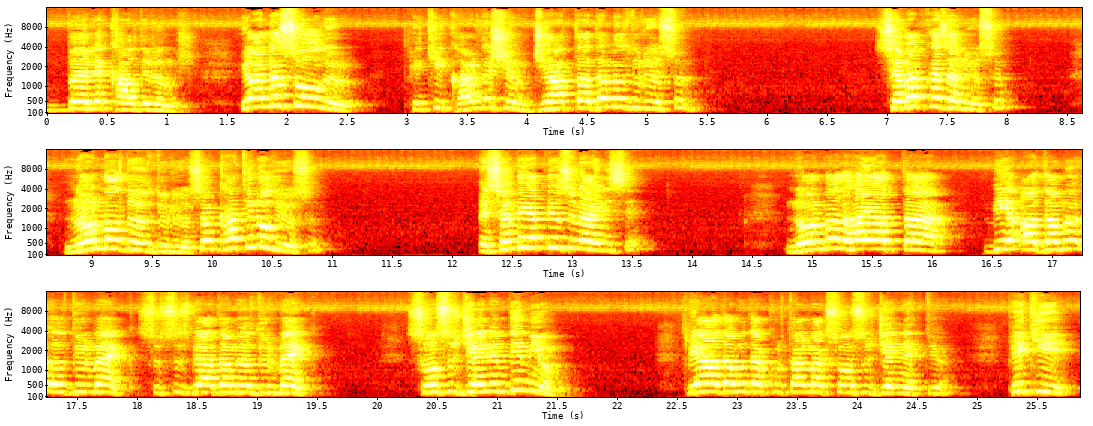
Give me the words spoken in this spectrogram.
böyle kaldırılmış. Ya nasıl oluyor? Peki kardeşim cihatta adam öldürüyorsun. Sevap kazanıyorsun. Normalde öldürüyorsan katil oluyorsun. E sen de yapıyorsun aynısı. Normal hayatta bir adamı öldürmek, suçsuz bir adamı öldürmek sonsuz cehennem demiyor mu? Bir adamı da kurtarmak sonsuz cennet diyor. Peki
